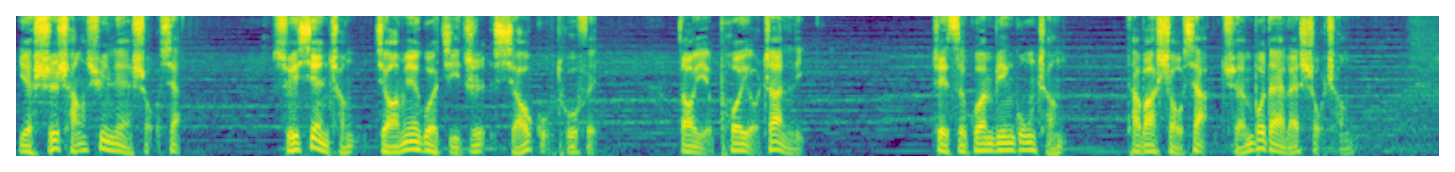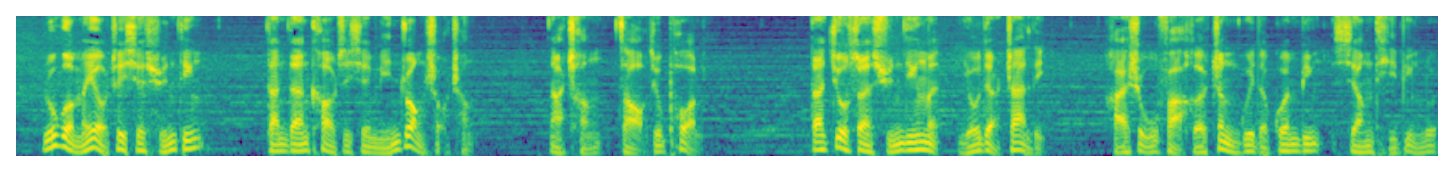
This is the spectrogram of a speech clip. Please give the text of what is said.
也时常训练手下，随县城剿灭过几支小股土匪，倒也颇有战力。这次官兵攻城，他把手下全部带来守城。如果没有这些巡丁，单单靠这些民壮守城，那城早就破了。但就算巡丁们有点战力，还是无法和正规的官兵相提并论。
